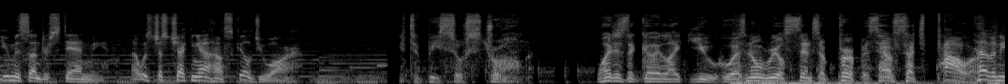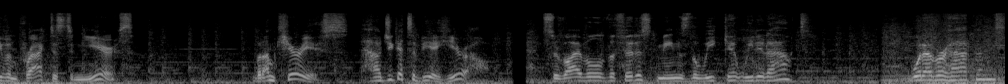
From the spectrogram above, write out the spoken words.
You misunderstand me. I was just checking out how skilled you are. To be so strong. Why does a guy like you, who has no real sense of purpose, have such power? Haven't even practiced in years. But I'm curious, how'd you get to be a hero? Survival of the fittest means the weak get weeded out. Whatever happens,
